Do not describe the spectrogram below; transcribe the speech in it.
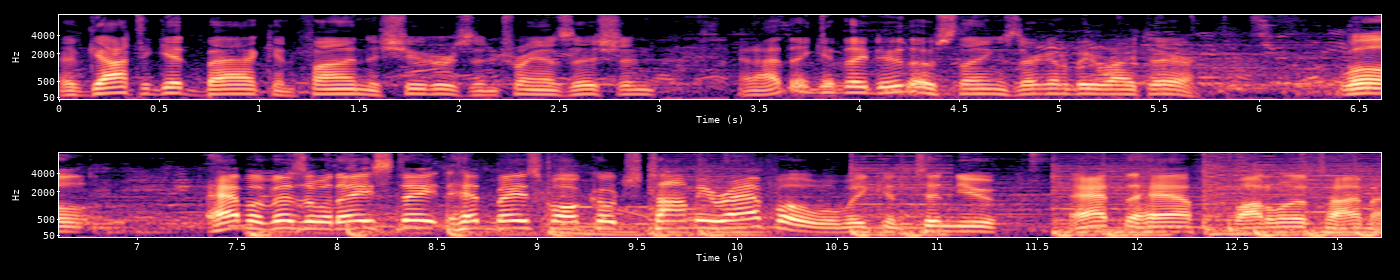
They've got to get back and find the shooters in transition. And I think if they do those things, they're going to be right there. We'll have a visit with A-State head baseball coach Tommy Raffo when we continue at the half, following a timeout.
